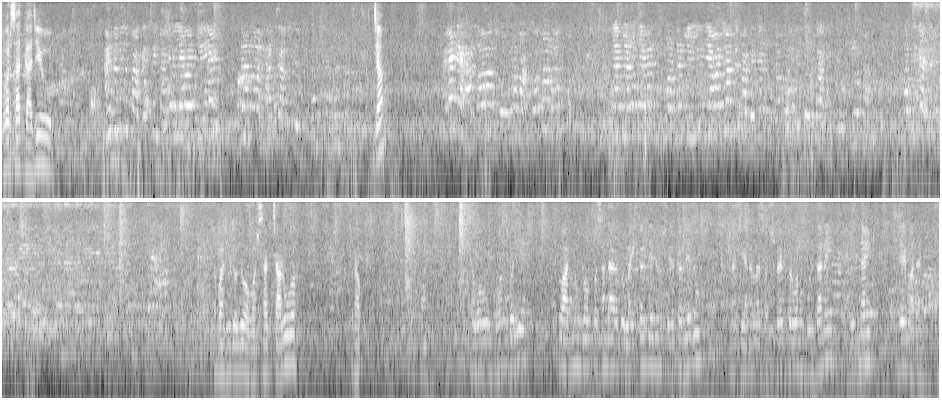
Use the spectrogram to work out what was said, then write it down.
વરસાદ ગાજ્યો. ચમ? આ બાજુ તો જો વરસાદ ચાલુ હોય બરાબર તો હવે ફોન કરીએ. તો આજનો બ્લોગ પસંદ આવ્યો તો લાઈક કરી દેજો શેર કરી દેજો. અને ચેનલને સબસ્ક્રાઈબ કરવાનું ભૂલતા નહીં. ગુડ નાઇટ જય માતાજી.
